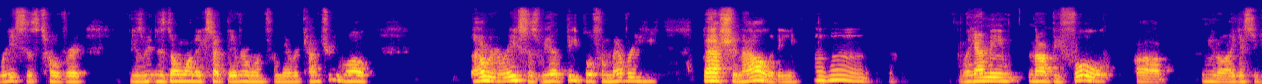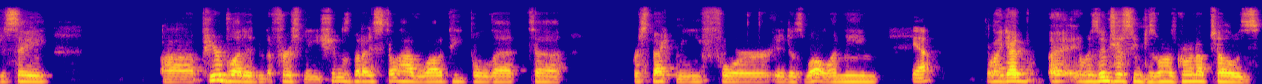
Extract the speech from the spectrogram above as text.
racist over it because we just don't want to accept everyone from every country. Well, how are we racist? We have people from every nationality. hmm Like I mean, not be full, uh, you know, I guess you could say uh, pure-blooded in the First Nations, but I still have a lot of people that uh, respect me for it as well. I mean, Yeah. like I, I it was interesting because when I was growing up till I was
